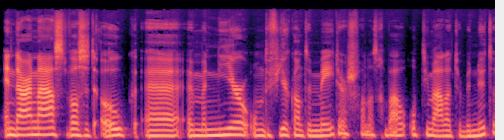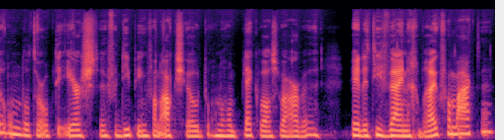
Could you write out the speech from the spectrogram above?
En daarnaast was het ook eh, een manier om de vierkante meters van het gebouw optimaler te benutten. Omdat er op de eerste verdieping van Axio toch nog een plek was waar we relatief weinig gebruik van maakten.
